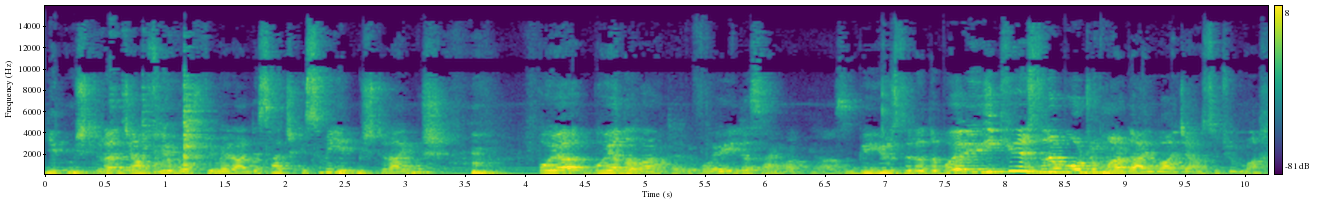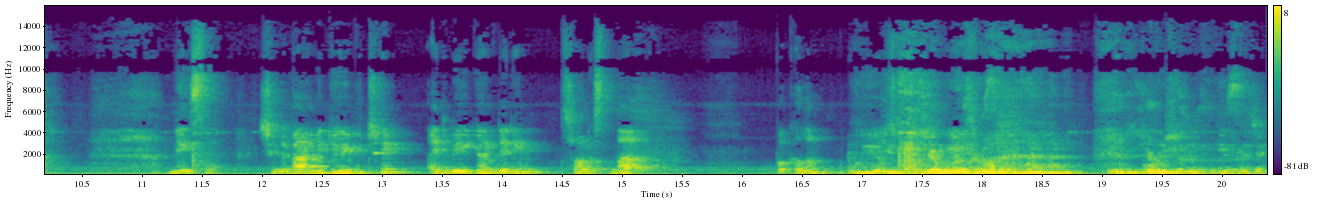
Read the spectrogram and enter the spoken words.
70 lira. Cansu'ya borçluyum herhalde. Saç kesimi 70 liraymış. Boya boya da var tabii. Boyayı da saymak lazım. Bir 100 lira da boya. 200 lira borcum var galiba Cansu'cuma. Neyse. Şimdi ben videoyu bitireyim. Ali Bey'i göndereyim. Sonrasında bakalım uyuyoruz. Gizlice uyumuyoruz mu? Gizlice.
